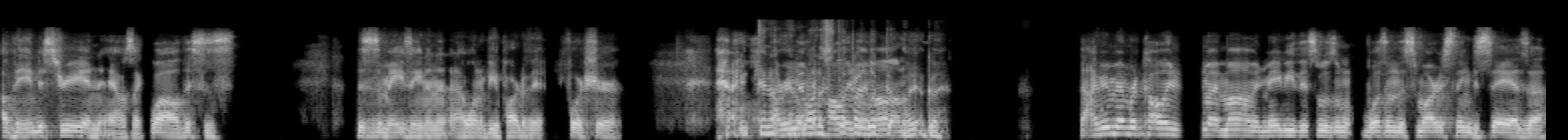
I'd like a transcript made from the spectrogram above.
of the industry, and I was like, wow, this is this is amazing, and I want to be a part of it for sure. and, I remember and a lot of stuff I looked mom, at. Oh, I remember calling my mom, and maybe this was wasn't the smartest thing to say as a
